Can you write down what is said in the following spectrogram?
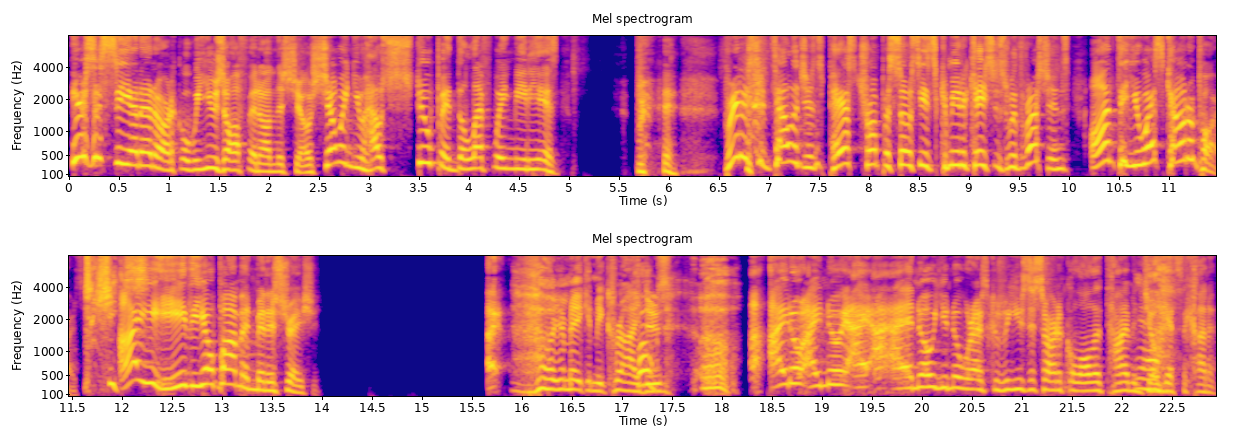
Here's a CNN article we use often on the show showing you how stupid the left wing media is. British intelligence passed Trump associates' communications with Russians on to U.S. counterparts, i.e., the Obama administration. Oh, you're making me cry, Folks, dude. Ugh. I I don't. I know. I I, I know you know where I was because we use this article all the time, and Joe gets to kind of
